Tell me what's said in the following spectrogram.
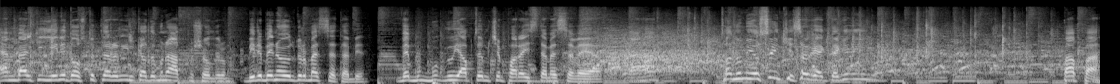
Hem belki yeni dostlukların ilk adımını atmış olurum. Biri beni öldürmezse tabii. Ve bu, bu, bu yaptığım için para istemezse veya. Aha. Tanımıyorsun ki sokaktaki? Papa.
